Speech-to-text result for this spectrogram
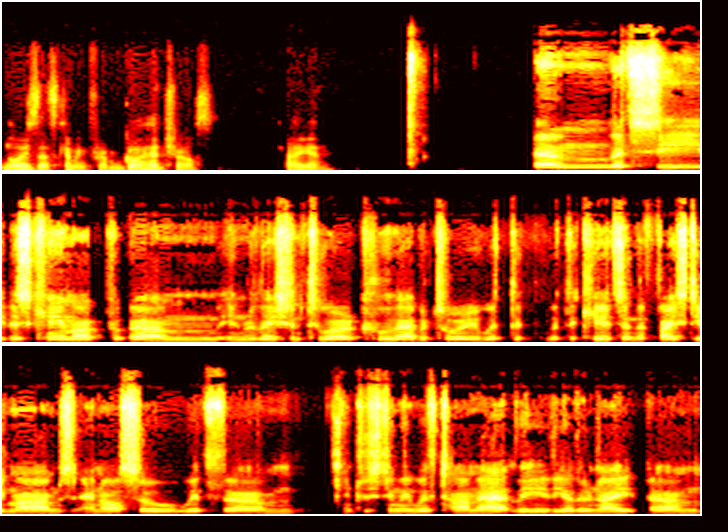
noise that's coming from go ahead charles try again Um, let's see. This came up um, in relation to our cool laboratory with the with the kids and the feisty moms, and also with um, interestingly with Tom Atlee the other night um,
